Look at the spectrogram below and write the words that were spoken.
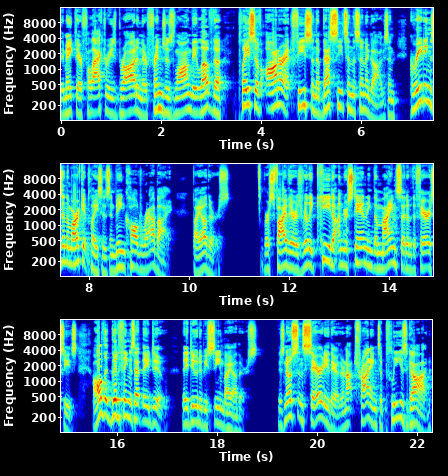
They make their phylacteries broad and their fringes long. They love the place of honor at feasts and the best seats in the synagogues and greetings in the marketplaces and being called rabbi by others. Verse 5 there is really key to understanding the mindset of the Pharisees. All the good things that they do, they do to be seen by others. There's no sincerity there. They're not trying to please God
